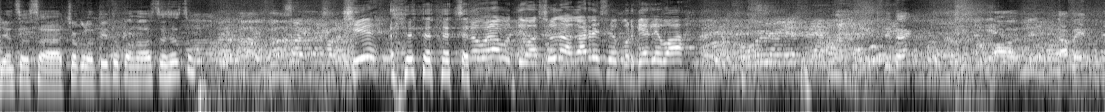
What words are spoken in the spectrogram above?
¿Piensas a chocolatito cuando haces esto? Sí, es una buena motivación, agárrese porque él le va. Oh, that way.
